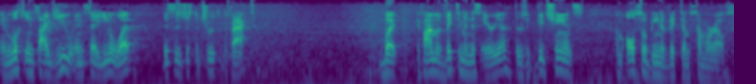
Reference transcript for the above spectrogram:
and look inside you and say, you know what? This is just the truth of the fact. But if I'm a victim in this area, there's a good chance I'm also being a victim somewhere else.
